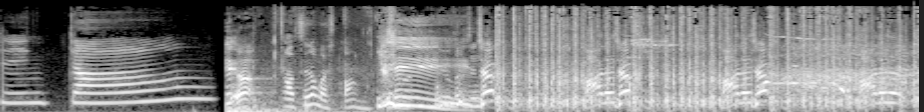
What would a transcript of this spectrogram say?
진짜? 야, 아 진짜 맛있다. 시작! 아정착! 아정착! 아정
